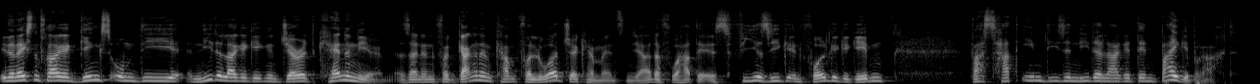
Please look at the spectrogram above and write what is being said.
In der nächsten Frage ging es um die Niederlage gegen Jared Cannonier. Seinen vergangenen Kampf verlor Jack Hermanson. Ja, davor hatte es vier Siege in Folge gegeben. Was hat ihm diese Niederlage denn beigebracht?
